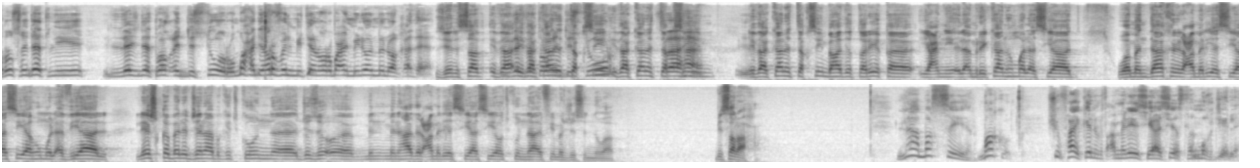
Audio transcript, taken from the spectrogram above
رصدت للجنة وضع الدستور وما حد يعرف ال 240 مليون منو أخذها. زين أستاذ اذا إذا كان التقسيم إذا كان التقسيم إذا كان التقسيم بهذه الطريقة يعني الأمريكان هم الأسياد ومن داخل العملية السياسية هم الأذيال ليش قبل جنابك تكون جزء من من هذه العملية السياسية وتكون نائب في مجلس النواب؟ بصراحة. لا ما تصير. ماكو شوف هاي كلمة عملية سياسية أصلا مخجلة.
